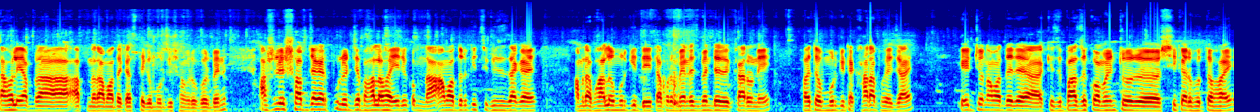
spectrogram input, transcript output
তাহলে আমরা, আপনারা আমাদের কাছ থেকে মুরগি সংগ্রহ করবেন। আসলে সব জায়গার পুলের যে ভালো হয় এরকম না আমাদের কিছু কিছু জায়গায় আমরা ভালো মুরগি দিই, তারপর ম্যানেজমেন্টের কারণে হয়তো মুরগিটা খারাপ হয়ে যায়। এর জন্য আমাদের কিছু বাজে কমেন্টর শিকার হতে হয়।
